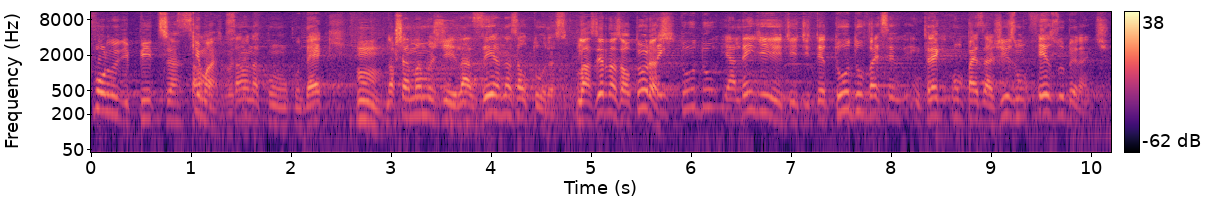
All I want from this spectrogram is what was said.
forno de pizza. que Sauna, mais? Botelho? sauna com, com deck. Nós chamamos de lazer nas alturas. Lazer nas alturas? Tem tudo e além de, de- de ter tudo, vai ser entregue com um paisagismo exuberante.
